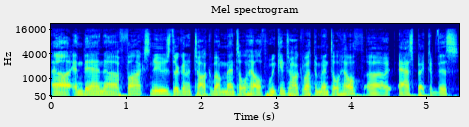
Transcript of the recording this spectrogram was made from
Uh, and then uh, Fox News, they're going to talk about mental health. We can talk about the mental health uh, aspect of this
